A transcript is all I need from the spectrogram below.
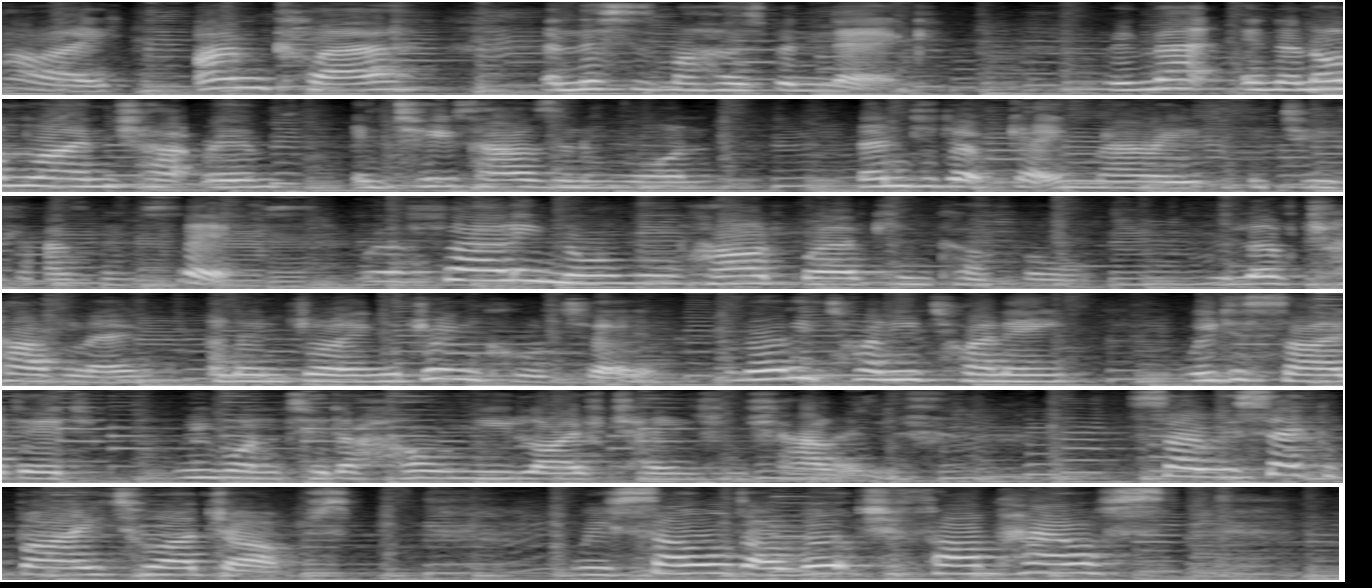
Hi, I'm Clare, and this is my husband Nick. We met in an online chat room in 2001 and ended up getting married in 2006. We're a fairly normal, hard-working couple who love travelling and enjoying a drink or two. In early 2020, we decided we wanted a whole new life-changing challenge. So we said goodbye to our jobs. We sold our Wiltshire farmhouse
